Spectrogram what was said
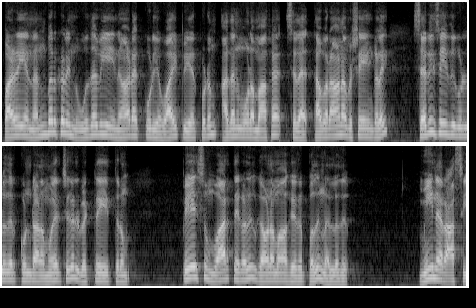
பழைய நண்பர்களின் உதவியை நாடக்கூடிய வாய்ப்பு ஏற்படும். அதன் மூலமாக சில தவறான விஷயங்களை சரி செய்து கொள்வதற்குண்டான முயற்சிகள் வெற்றியை தரும். பேசும் வார்த்தைகளில் கவனமாக இருப்பது நல்லது. மீன ராசி.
